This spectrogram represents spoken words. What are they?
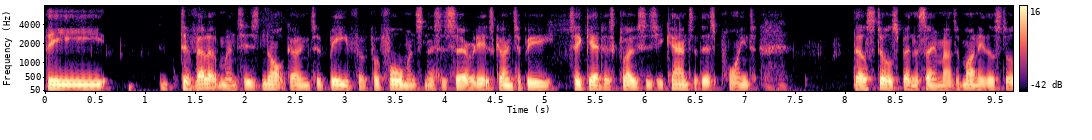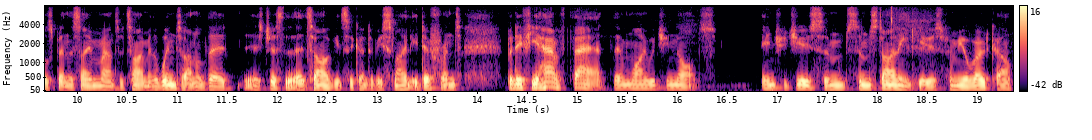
the development is not going to be for performance necessarily. It's going to be to get as close as you can to this point. Mm-hmm. They'll still spend the same amount of money. They'll still spend the same amount of time in the wind tunnel. They're, it's just that their targets are going to be slightly different. But if you have that, then why would you not introduce some some styling cues from your road car?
